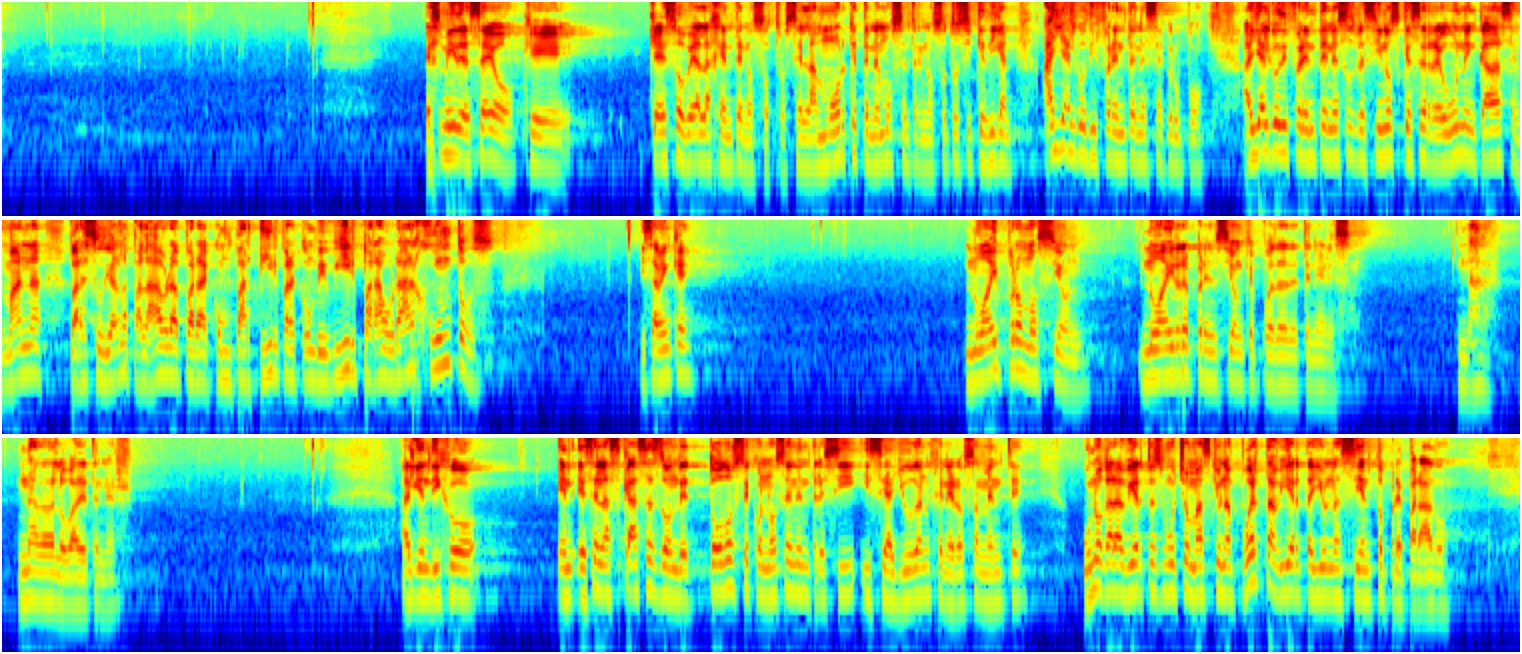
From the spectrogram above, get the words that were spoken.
Es mi deseo que, que eso vea la gente en nosotros, el amor que tenemos entre nosotros y que digan, hay algo diferente en ese grupo, hay algo diferente en esos vecinos que se reúnen cada semana para estudiar la palabra, para compartir, para convivir, para orar juntos. ¿Y saben qué? No hay promoción, no hay reprensión que pueda detener eso. Nada, nada lo va a detener. Alguien dijo, es en las casas donde todos se conocen entre sí y se ayudan generosamente. Un hogar abierto es mucho más que una puerta abierta y un asiento preparado.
